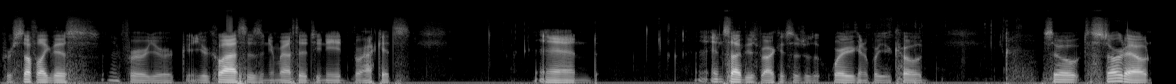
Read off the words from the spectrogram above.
for stuff like this, for your your classes and your methods, you need brackets. And inside these brackets is where you're gonna put your code. So to start out,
